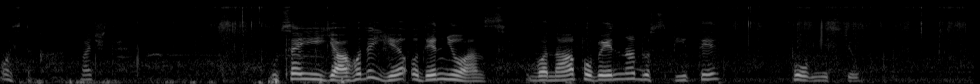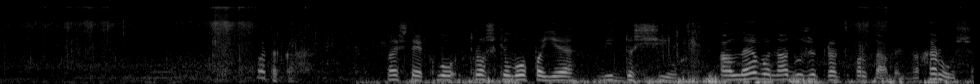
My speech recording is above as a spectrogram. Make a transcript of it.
Ось така, бачите? У цієї ягоди є один нюанс. Вона повинна доспіти повністю. Отака. Бачите, як трошки лопає від дощів, але вона дуже транспортабельна, хороша.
